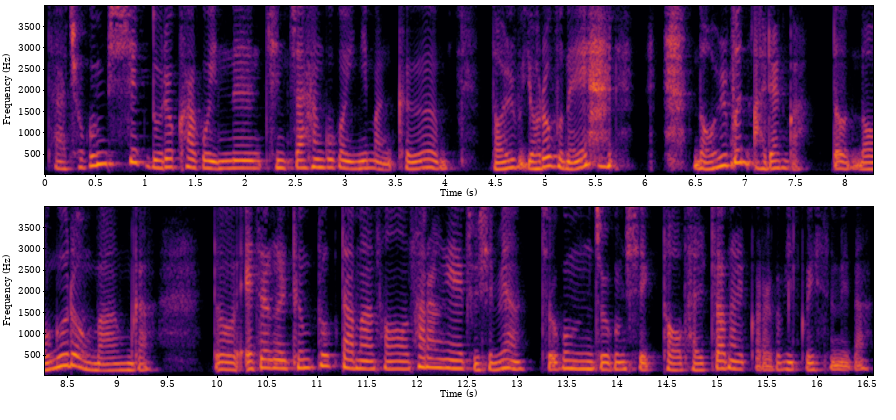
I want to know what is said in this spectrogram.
자, 조금씩 노력하고 있는 진짜 한국어인이만큼 넓, 여러분의 넓은 아량과 또 너그러운 마음과 또 애정을 듬뿍 담아서 사랑해 주시면 조금 조금씩 더 발전할 거라고 믿고 있습니다.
